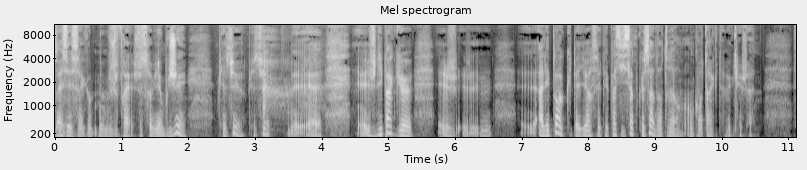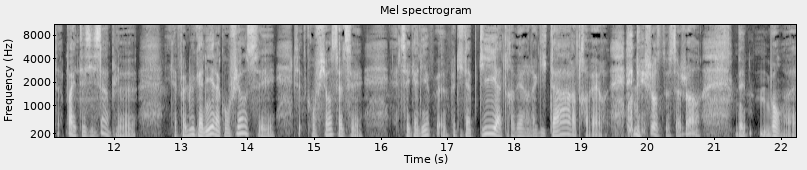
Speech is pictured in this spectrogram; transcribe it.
bah, c'est ça. Je ferais, je serais bien obligé, bien sûr, bien sûr. Mais, euh, je dis pas que, je, à l'époque, d'ailleurs, c'était pas si simple que ça d'entrer en, contact avec les jeunes. Ça n'a pas été si simple. Il a fallu gagner la confiance et cette confiance, elle s'est, elle s'est gagnée petit à petit à travers la guitare, à travers des choses de ce genre. Mais bon. Euh,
